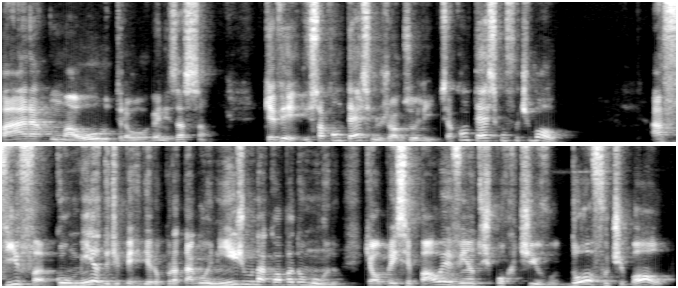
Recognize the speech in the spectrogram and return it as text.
para uma outra organização. Quer ver? Isso acontece nos Jogos Olímpicos, acontece com o futebol. A FIFA, com medo de perder o protagonismo da Copa do Mundo, que é o principal evento esportivo do futebol,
